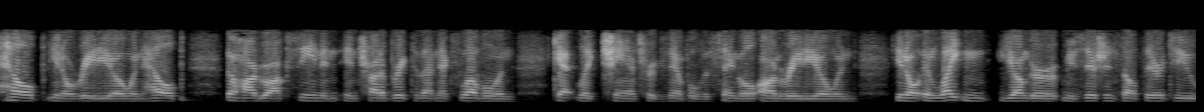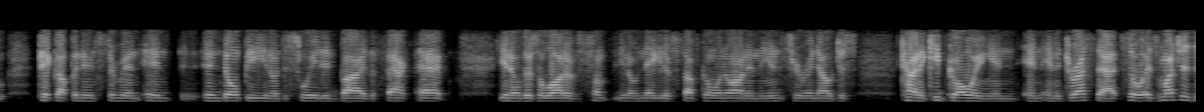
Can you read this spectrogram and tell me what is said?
help you know radio and help the hard rock scene and, and try to break to that next level and get like chance for example the single on radio and you know enlighten younger musicians out there to pick up an instrument and and don't be you know dissuaded by the fact that you know there's a lot of some you know negative stuff going on in the industry right now just kind of keep going and and and address that so as much as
